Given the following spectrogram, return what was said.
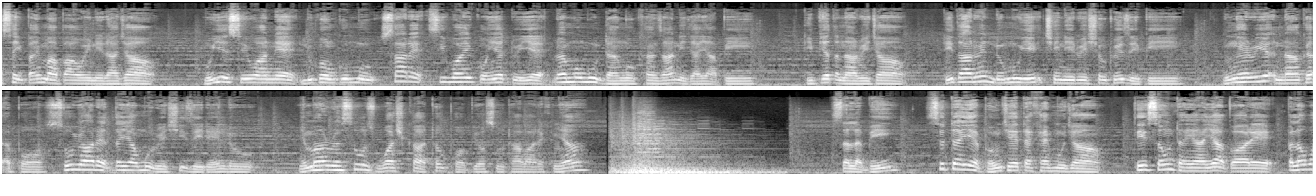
အစိပ်ပိုင်းမှာပါဝင်နေတာကြောင့် မူရစ်စေဝါနဲ့လူကုန်ကူးမှုစတဲ့စီးပွားရေးကွန်ရက်တွေရဲ့လွှမ်းမိုးမှုဒဏ်ကိုခံစားနေကြရပြီးဒီပြဿနာတွေကြောင့်ဒေသတွင်းလူမှုရေးအခြေအနေတွေရှုပ်ထွေးစေပြီးလူငယ်တွေရဲ့အနာဂတ်အပေါ်ဆိုးရွားတဲ့တက်ရောက်မှုတွေရှိစေတယ်လို့မြန်မာ Resource Watch ကထုတ်ဖော်ပြောဆိုထားပါတယ်ခင်ဗျာဆက်လက်ပြီးစစ်တပ်ရဲ့ဘုံကျဲတိုက်ခိုက်မှုကြောင့်တေဆုံးဒဏ်ရာရသွားတဲ့ပလောဝ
